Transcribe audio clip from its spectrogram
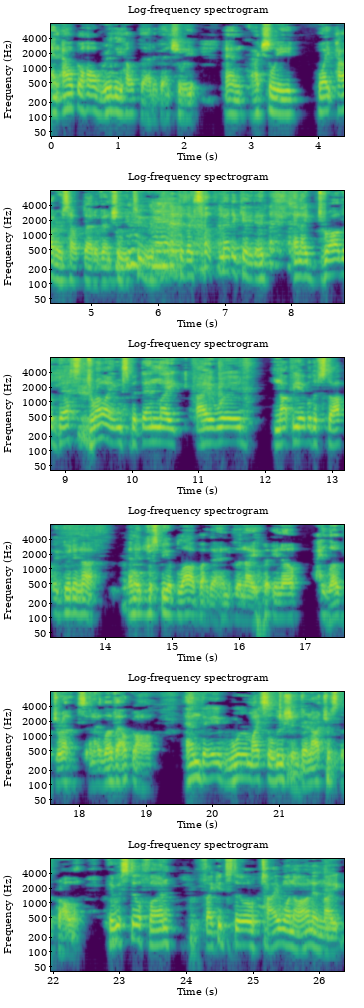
And alcohol really helped that eventually. And actually, white powders helped that eventually too, because I self medicated and I draw the best drawings, but then, like, I would not be able to stop it good enough. And it'd just be a blob by the end of the night. But you know, I love drugs and I love alcohol. And they were my solution. They're not just the problem. It was still fun if I could still tie one on and like,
